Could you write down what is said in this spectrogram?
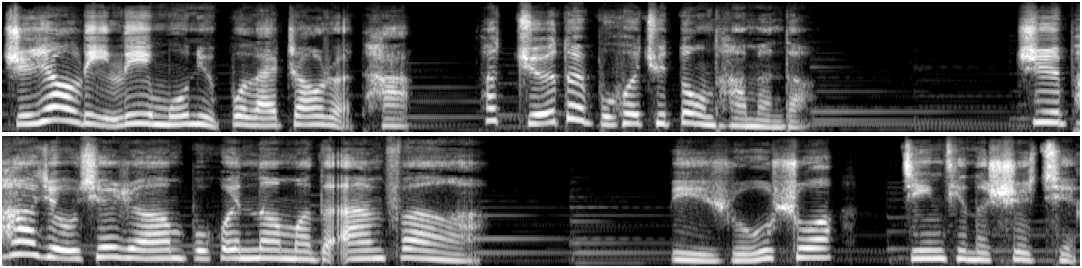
只要李丽母女不来招惹他，他绝对不会去动他们的。只怕有些人不会那么的安分啊，比如说今天的事情，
